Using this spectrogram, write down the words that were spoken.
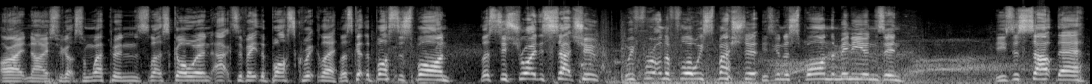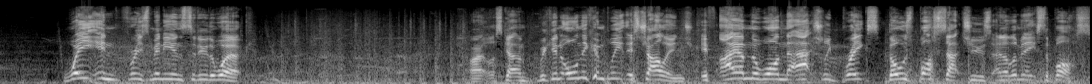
All right. Nice. We got some weapons. Let's go and activate the boss quickly. Let's get the boss to spawn. Let's destroy the statue. We threw it on the floor. We smashed it. He's going to spawn the minions in. He's just out there waiting for his minions to do the work. Alright, let's get him. We can only complete this challenge if I am the one that actually breaks those boss statues and eliminates the boss.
